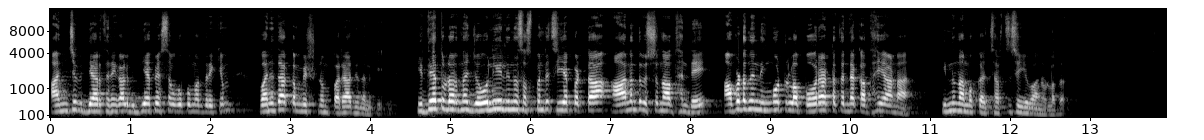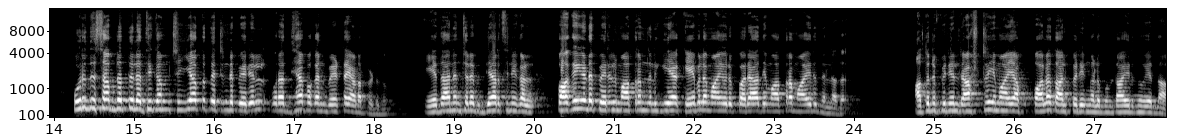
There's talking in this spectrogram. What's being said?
അഞ്ച് വിദ്യാർത്ഥിനികൾ വിദ്യാഭ്യാസ വകുപ്പ് മന്ത്രിക്കും വനിതാ കമ്മീഷനും പരാതി നൽകി. ഇതേ തുടർന്ന് ജോലിയിൽ നിന്ന് സസ്പെൻഡ് ചെയ്യപ്പെട്ട ആനന്ദ് വിശ്വനാഥന്റെ അവിടെ നിന്ന് ഇങ്ങോട്ടുള്ള പോരാട്ടത്തിന്റെ കഥയാണ് ഇന്ന് നമുക്ക് ചർച്ച ചെയ്യുവാനുള്ളത്. ഒരു ദശാബ്ദത്തിലധികം ചെയ്യാത്ത തെറ്റിന്റെ പേരിൽ ഒരു അധ്യാപകൻ വേട്ടയാടപ്പെടുന്നു. ഏതാനും ചില വിദ്യാർത്ഥിനികൾ പകയുടെ പേരിൽ മാത്രം നൽകിയ കേവലമായ ഒരു പരാതി മാത്രമായിരുന്നില്ലത്. അതിനു പിന്നിൽ രാഷ്ട്രീയമായ പല താല്പര്യങ്ങളും ഉണ്ടായിരുന്നു എന്ന്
